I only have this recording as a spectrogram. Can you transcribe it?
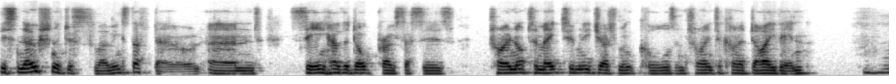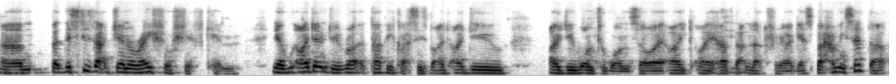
this notion of just slowing stuff down and seeing how the dog processes, trying not to make too many judgment calls and trying to kind of dive in. Mm-hmm. Um, but this is that generational shift, Kim. You know, I don't do puppy classes, but I, I do I do one to one, so I, I, I have that luxury, I guess. But having said that,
